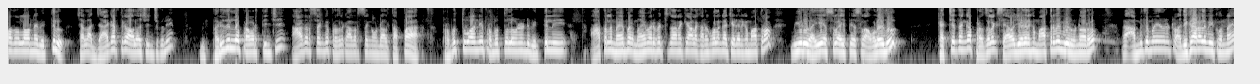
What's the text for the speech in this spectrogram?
పదవుల్లో ఉన్న వ్యక్తులు చాలా జాగ్రత్తగా ఆలోచించుకుని పరిధుల్లో ప్రవర్తించి ఆదర్శంగా ప్రజలకు ఆదర్శంగా ఉండాలి తప్ప ప్రభుత్వాన్ని ప్రభుత్వంలో ఉన్న వ్యక్తుల్ని ఆతలను మయ మయమర్పించడానికి వాళ్ళకి అనుకూలంగా చేయడానికి మాత్రం మీరు ఐఏఎస్లో ఐపీఎస్లో అవ్వలేదు. ఖచ్చితంగా ప్రజలకు సేవ చేయడానికి మాత్రమే మీరు ఉన్నారు. అమితమైనటువంటి అధికారాలు మీకు ఉన్నాయి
